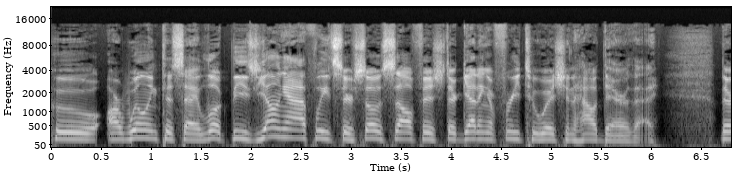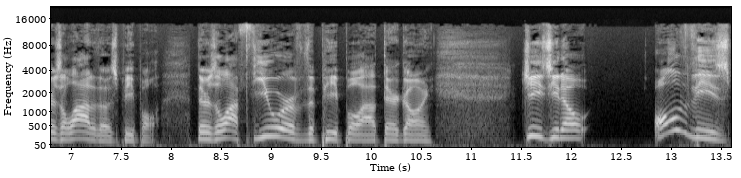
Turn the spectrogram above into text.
who are willing to say, look, these young athletes, they're so selfish, they're getting a free tuition, how dare they? There's a lot of those people. There's a lot fewer of the people out there going, geez, you know, all of these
